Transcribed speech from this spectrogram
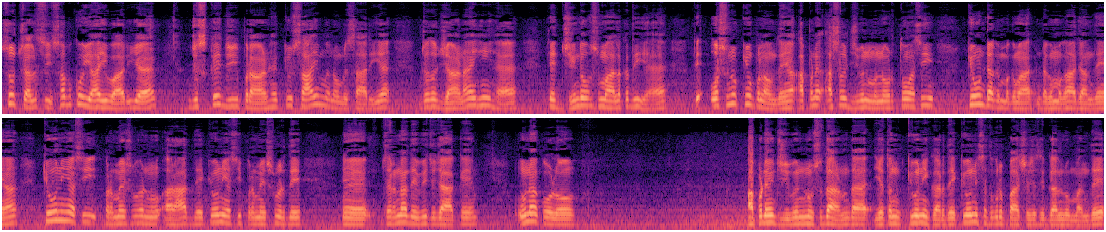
ਸੋ ਚਲਸੀ ਸਭ ਕੋਈ ਆਈ ਵਾਰੀ ਹੈ, ਜਿਸਕੇ ਜੀ ਪ੍ਰਾਣ ਹੈ, ਕਿਉ ਸਾਈ ਮਨੋ ਵਿਸਾਰੀ ਹੈ। ਜਦੋਂ ਜਾਣਾ ਹੀ ਹੈ ਤੇ ਜਿੰਦ ਉਸ ਮਾਲਕ ਦੀ ਹੈ, ਤੇ ਉਸ ਨੂੰ ਕਿਉਂ ਭੁਲਾਉਂਦੇ ਆ ਆਪਣੇ ਅਸਲ ਜੀਵਨ ਮਨੋਰ ਤੋਂ ਅਸੀਂ ਕਿਉਂ ਡਗਮਗਾ ਡਗਮਗਾ ਜਾਂਦੇ ਆ ਕਿਉਂ ਨਹੀਂ ਅਸੀਂ ਪਰਮੇਸ਼ਵਰ ਨੂੰ ਆਰਾਧ ਦੇ, ਕਿਉਂ ਨਹੀਂ ਅਸੀਂ ਪਰਮੇਸ਼ਵਰ ਦੇ ਚਰਨਾਂ ਦੇ ਵਿੱਚ ਜਾ ਕੇ ਉਹਨਾਂ ਕੋਲੋਂ ਆਪਣੇ ਜੀਵਨ ਨੂੰ ਸੁਧਾਰਨ ਦਾ ਯਤਨ ਕਿਉਂ ਨਹੀਂ ਕਰਦੇ? ਕਿਉਂ ਨਹੀਂ ਸਤਿਗੁਰੂ ਪਾਤਸ਼ਾਹ ਜੀ ਇਸ ਗੱਲ ਨੂੰ ਮੰਨਦੇ?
